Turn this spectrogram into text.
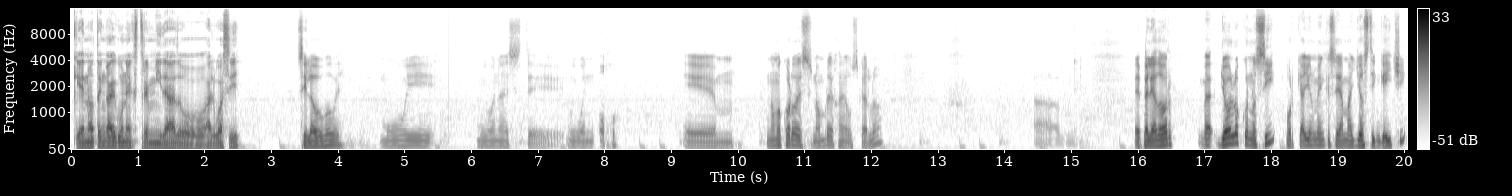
que no tenga alguna extremidad o algo así. Sí lo hubo, güey. Muy, muy buena, este, muy buen ojo. Em, no me acuerdo de su nombre, déjame buscarlo. El peleador, yo lo conocí porque hay un men que se llama Justin Gaethje.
